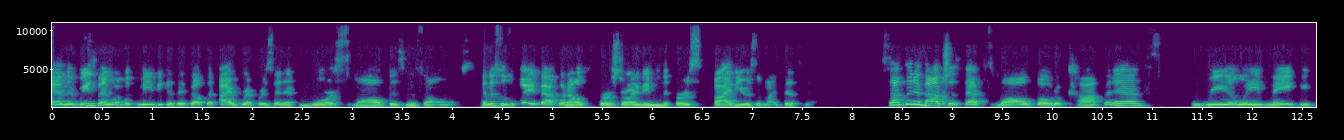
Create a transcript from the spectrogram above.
And the reason I went with me because they felt that I represented more small business owners. And this was way back when I was first starting, in the first five years of my business. Something about just that small vote of confidence really made me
